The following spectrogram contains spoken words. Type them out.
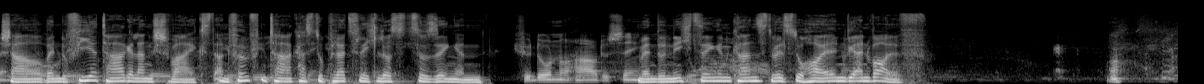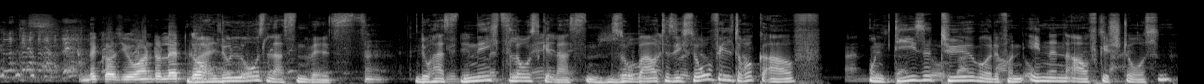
Schau, wenn du vier Tage lang schweigst, am fünften Tag hast du plötzlich Lust zu singen. Wenn du nicht singen kannst, willst du heulen wie ein Wolf. Weil du loslassen willst. Hm. Du hast nichts losgelassen. So baute sich so viel Druck auf und diese Tür wurde von innen aufgestoßen.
